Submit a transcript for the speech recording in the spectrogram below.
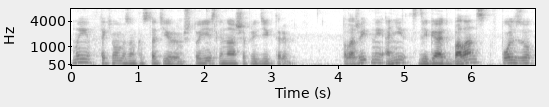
Мы таким образом констатируем, что если наши предикторы положительные, они сдвигают баланс в пользу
